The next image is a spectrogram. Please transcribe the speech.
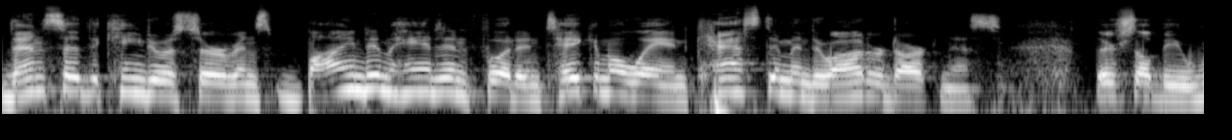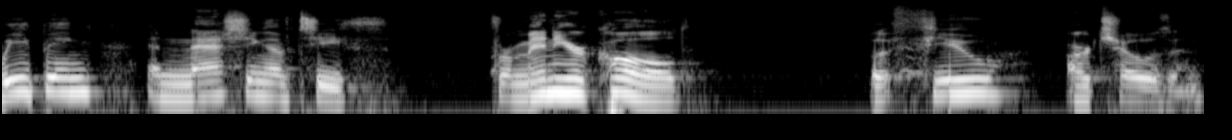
then said the king to his servants, Bind him hand and foot, and take him away, and cast him into outer darkness. There shall be weeping and gnashing of teeth. For many are called, but few are chosen.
